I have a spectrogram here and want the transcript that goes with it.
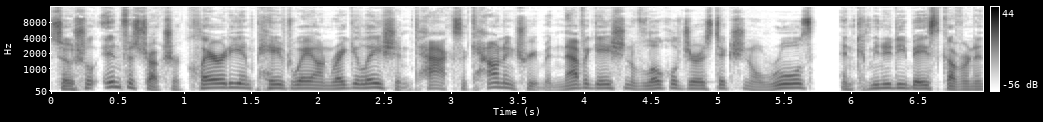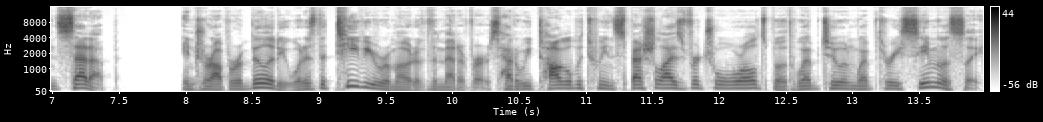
Social infrastructure, clarity and paved way on regulation, tax, accounting treatment, navigation of local jurisdictional rules, and community based governance setup. Interoperability, what is the TV remote of the metaverse? How do we toggle between specialized virtual worlds, both Web 2 and Web 3, seamlessly?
